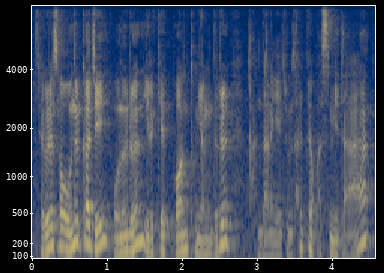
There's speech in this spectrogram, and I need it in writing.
자 그래서 오늘까지 오늘은 이렇게 보안 동향들을 간단하게 좀 살펴봤습니다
